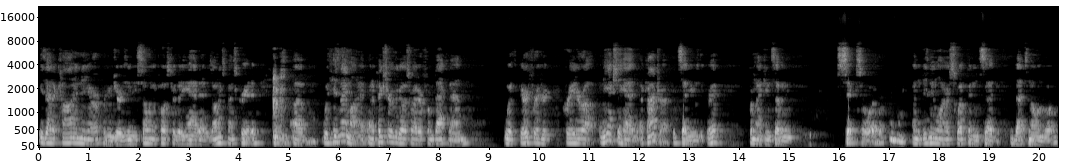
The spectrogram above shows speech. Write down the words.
is at a con in New York or New Jersey, and he's selling a poster that he had at his own expense created uh, with his name on it and a picture of the Ghost Rider from back then with Gary Friedrich, creator of. And he actually had a contract that said he was the creator from 1976 or whatever. Mhm. And the Disney lawyers swept in and said, that's null and void.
